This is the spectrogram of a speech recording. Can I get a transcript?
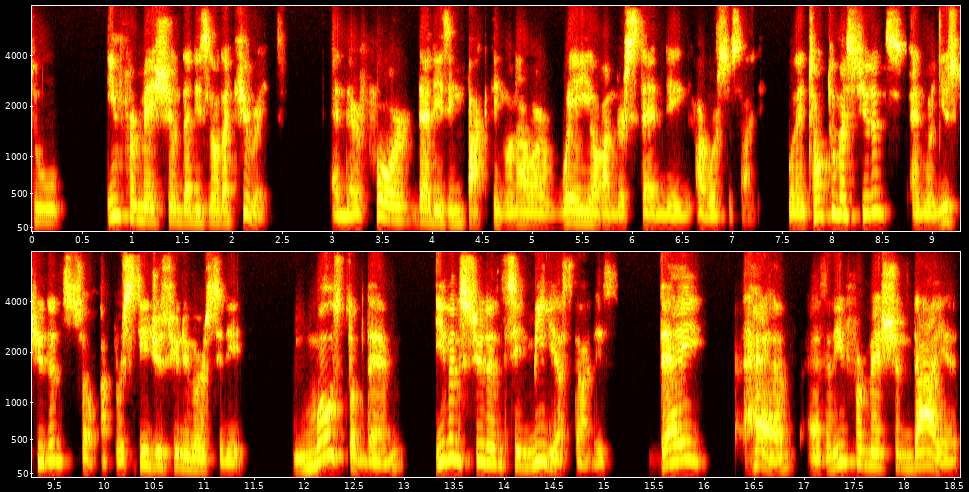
to information that is not accurate. And therefore, that is impacting on our way of understanding our society. When I talk to my students and my new students, so a prestigious university, most of them, even students in media studies, they have as an information diet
